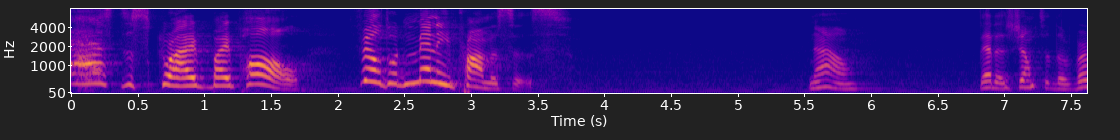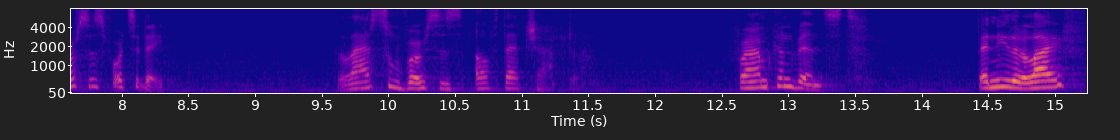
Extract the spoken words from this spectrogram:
as described by Paul, filled with many promises. Now, let us jump to the verses for today, the last two verses of that chapter. For I am convinced that neither life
